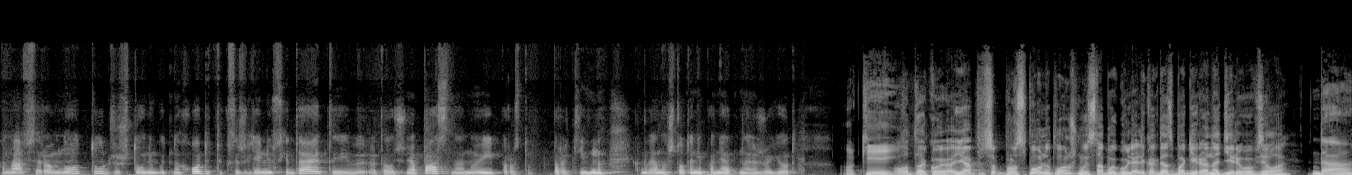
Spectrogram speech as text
Она все равно тут же что-нибудь находит и, к сожалению, съедает, и это очень опасно, ну и просто противно, когда она что-то непонятное жует. Окей. Вот такой. Я просто вспомнил, помнишь, мы с тобой гуляли, когда с Багирой, она дерево взяла. Да.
